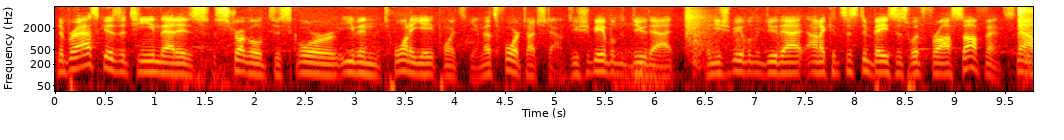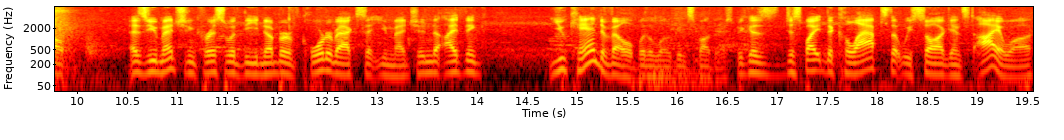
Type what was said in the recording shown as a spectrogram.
Nebraska is a team that has struggled to score even 28 points a game. That's four touchdowns. You should be able to do that, and you should be able to do that on a consistent basis with Frost's offense. Now, as you mentioned, Chris, with the number of quarterbacks that you mentioned, I think you can develop with a Logan Smothers because despite the collapse that we saw against Iowa,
